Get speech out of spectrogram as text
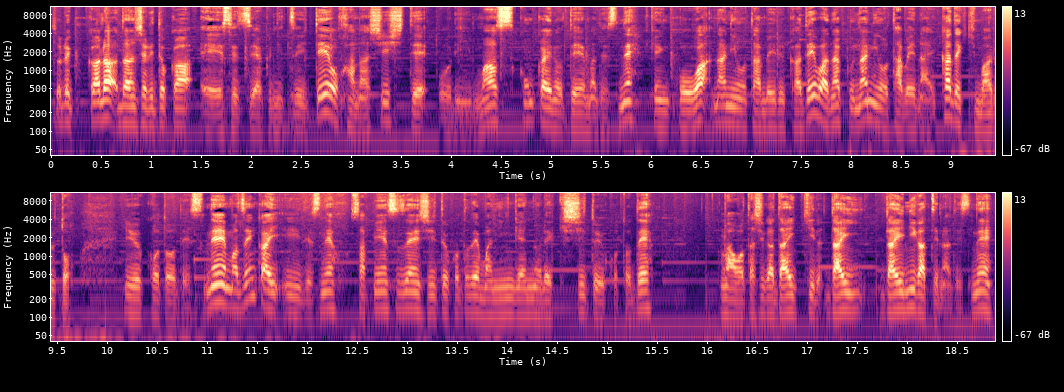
それから断捨離とか、えー、節約についてお話ししております。今回のテーマですね。健康は何を食べるかではなく何を食べないかで決まるということですね、まあ、前回ですねサピエンス全史ということで、まあ、人間の歴史ということでまあ、私が大大大苦手なですね、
